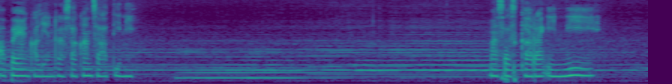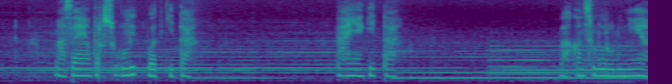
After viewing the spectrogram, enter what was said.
apa yang kalian rasakan saat ini. Masa sekarang ini masa yang tersulit buat kita. Tak hanya kita, bahkan seluruh dunia.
